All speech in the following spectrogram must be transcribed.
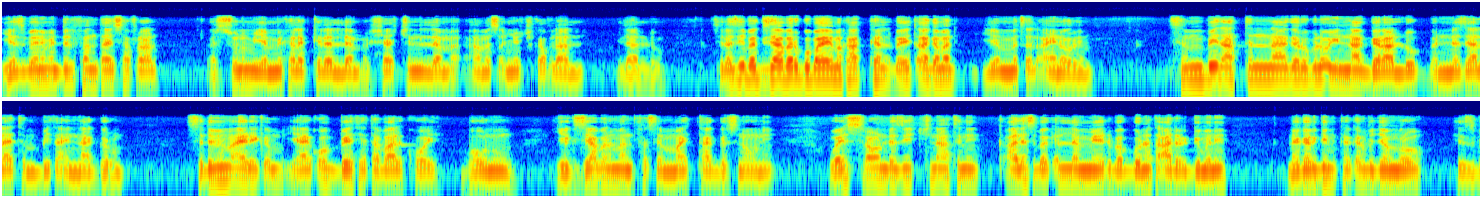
የሕዝብንም ዕድል ፈንታ ይሰፍራል፣ እርሱንም የሚከለክል የለም፣ እርሻችንን ለአመፀኞች ይከፍላል ይላሉ። ስለዚህ በእግዚአብሔር ጉባኤ መካከል በዕጣ ገመድ የምጥል አይኖርም። ትንቢት አትናገሩ ብለው ይናገራሉ፣ በእነዚያ ላይ ትንቢት አይናገሩም። ስድብም አይርቅም። ያዕቆብ ቤት የተባልክ ሆይ በውኑ የእግዚአብሔር መንፈስ የማይታገስ ነውን? ወይስ ስራው እንደዚህች ናትን? ቃልስ በቅን ለሚሄድ በጎነት አደርግምን? ነገር ግን ከቅርብ ጀምሮ ሕዝቤ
